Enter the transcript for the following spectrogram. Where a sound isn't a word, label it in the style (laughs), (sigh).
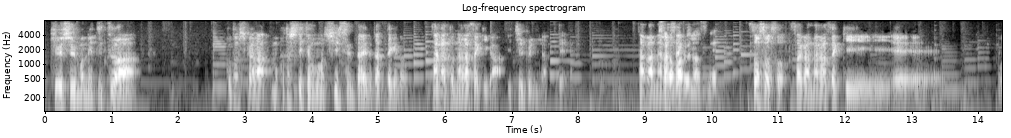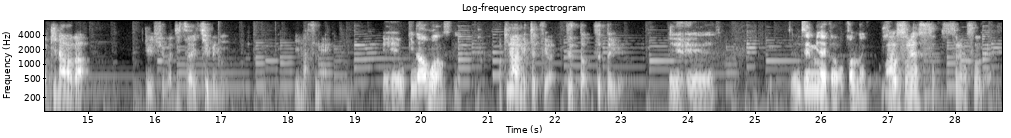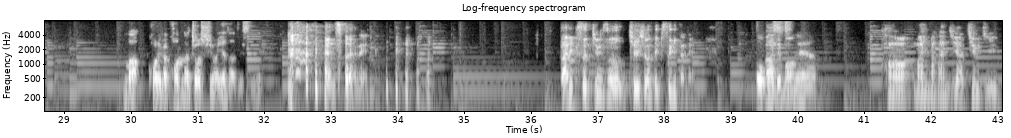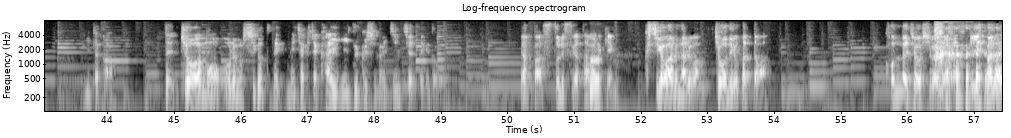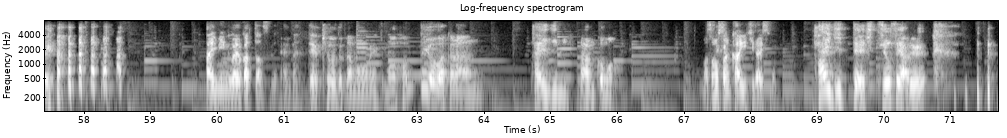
九州もね、実は、今年から、もう今年って言ってももうシーズンだいぶ経ったけど、佐賀と長崎が一部になって、佐賀、長長バル崎、ね。そうそうそう、佐賀、長崎、えー沖縄が、九州は実は一部にいますね。えー、沖縄もなんですね。沖縄はめっちゃ強い。ずっと、ずっといる。えー、全然見ないからわかんないけど。まあ、すそりゃそ、そりゃそうだよね。まあ、これがこんな上司は嫌だですね。(laughs) そうだね。(laughs) バリクソ抽象抽象的すぎたね。まあでもそうっすね。この、まあ今何時や ?10 時過ぎたか。で今日はもう俺も仕事でめちゃくちゃ会議尽くしの一日やったけど、やっぱストレスがたまるけん、口が悪なるわ。今日でよかったわ。こんな上司は嫌だって言えばないが。(laughs) タイミングが良かったんですね。よかったよ、今日とかもうね、もう本当よわからん。会議に何個も。松本さん会議嫌いですもん。会議って必要性ある？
